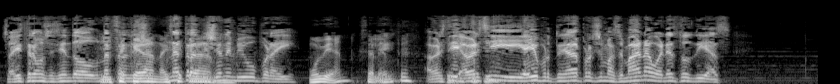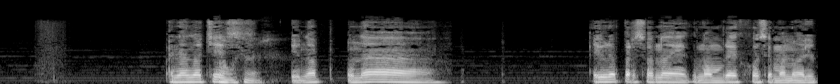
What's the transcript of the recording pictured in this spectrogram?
O sea, ahí estaremos haciendo una transmisión, quedan, una transmisión en vivo por ahí. Muy bien, excelente. A ver si, a ver si hay oportunidad la próxima semana o en estos días. Buenas noches. Vamos a ver. Y una, una, hay una persona de nombre José Manuel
